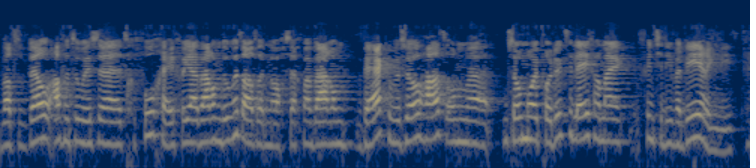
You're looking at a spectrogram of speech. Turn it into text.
wat wel af en toe is uh, het gevoel geeft van ja, waarom doen we het altijd nog? Zeg maar, waarom werken we zo hard om uh, zo'n mooi product te leveren, maar vind je die waardering niet? Ja.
